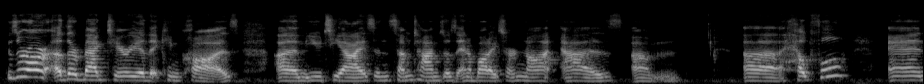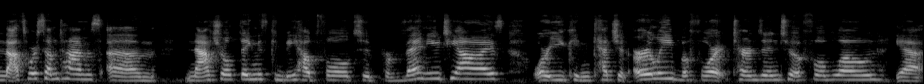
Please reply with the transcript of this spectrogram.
Because there are other bacteria that can cause um, utis and sometimes those antibiotics are not as um, uh, helpful And that's where sometimes um, natural things can be helpful to prevent UTIs, or you can catch it early before it turns into a full blown, yeah,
